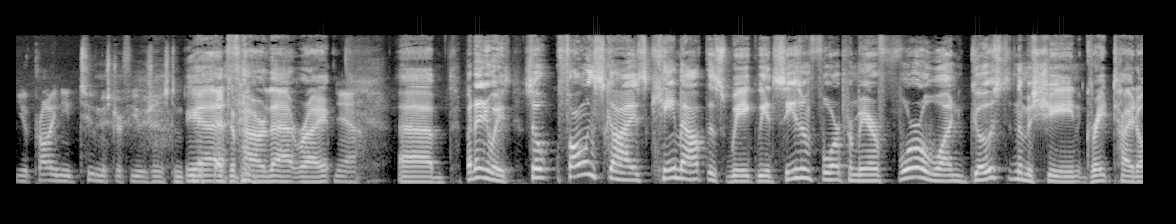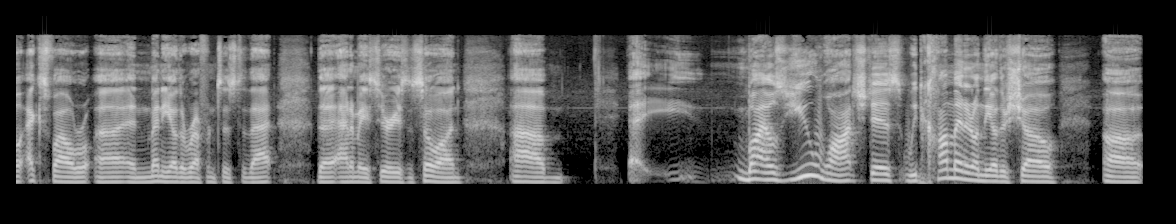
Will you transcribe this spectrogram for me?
you probably need two Mr. Fusions to yeah, that to thing. power that, right? Yeah. Um, but anyways, so Falling Skies came out this week. We had season four premiere, 401, Ghost in the Machine, great title, X File, uh, and many other references to that, the anime series and so on. Um, uh, Miles, you watched this. We'd commented on the other show. Uh,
